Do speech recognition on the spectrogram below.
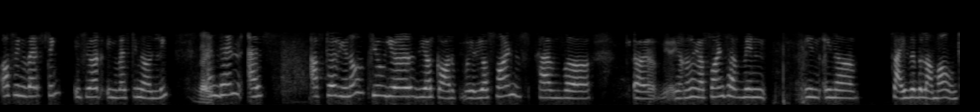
of investing if you are investing early, Right. and then as after you know few years your corp your funds have uh, uh, you know your funds have been in in a sizable amount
